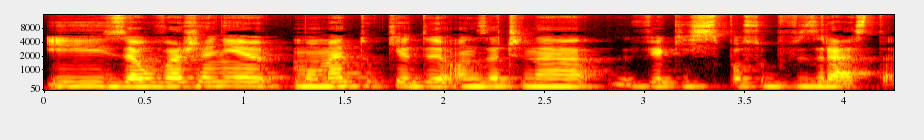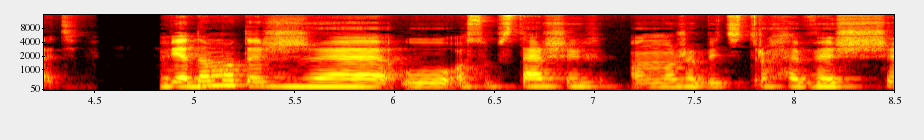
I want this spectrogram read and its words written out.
i zauważenie momentu, kiedy on zaczyna w jakiś sposób wzrastać. Wiadomo też, że u osób starszych on może być trochę wyższy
